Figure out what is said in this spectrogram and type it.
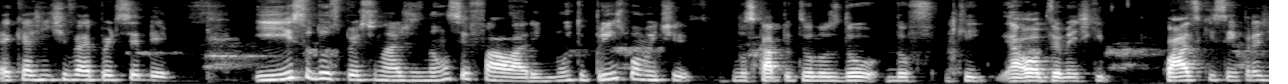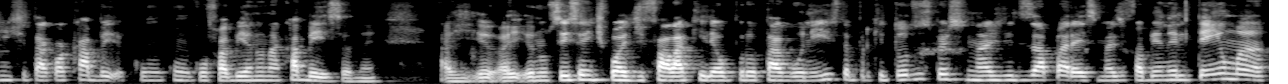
é que a gente vai perceber. E isso dos personagens não se falarem muito, principalmente nos capítulos do, do que obviamente que quase que sempre a gente está com a cabe, com, com, com o Fabiano na cabeça, né? Eu, eu não sei se a gente pode falar que ele é o protagonista, porque todos os personagens desaparecem, mas o Fabiano ele tem uma,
